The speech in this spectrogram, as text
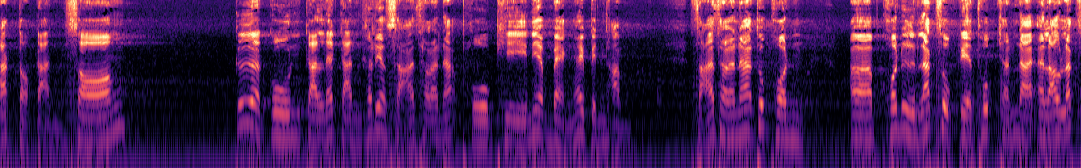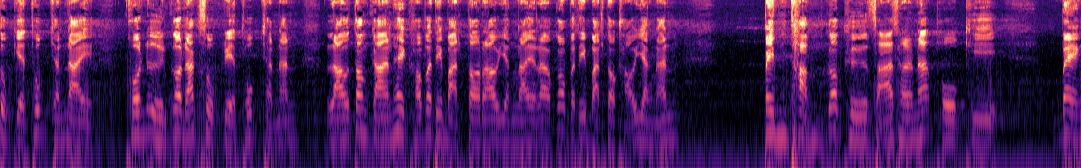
รักต่อกัน 2. เกื้อกูลกันและกันเขาเรียกสาธารณโภคีเนี่ยแบ่งให้เป็นธรรม สาธารณะทุกคนคนอื่นรักสุขเกลียดทุกข์ฉันใดเรารักสุขเกลียดทุกข์ฉันใดคนอื่นก็รักสุขเกลียดทุกข์ฉันนั้น เราต้องการให้เขาปฏิบัติต่อเราอย่างไร เราก็ปฏิบัติต่อเขาอย่างนั้น เป็นธรรมก็คือสาธารณโภคีแบ่ง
